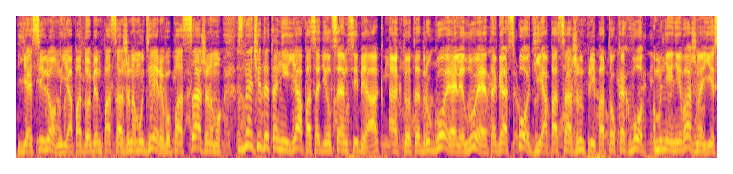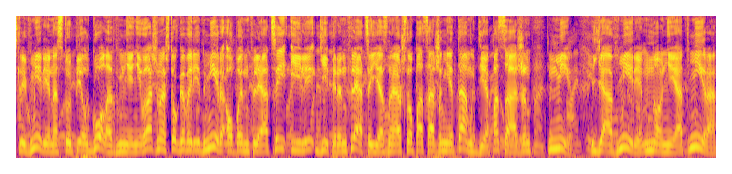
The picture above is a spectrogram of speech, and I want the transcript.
Я силен, я подобен посаженному дереву, посаженному. Значит, это не я посадил сам себя, а кто-то другой. Аллилуйя, это Господь. Я посажен при потоках вод. Мне не важно, если в мире наступил голод. Мне не важно, что говорит мир об инфляции или гиперинфляции. Я знаю, что посажен не там, где посажен мир. Я в мире, но не от мира.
